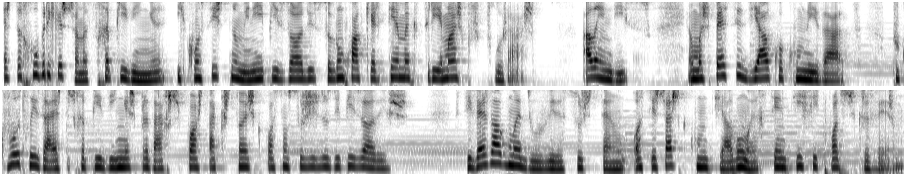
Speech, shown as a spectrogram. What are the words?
Esta rúbrica chama-se Rapidinha e consiste num mini episódio sobre um qualquer tema que teria mais por explorar. Além disso, é uma espécie de diálogo com a comunidade, porque vou utilizar estas rapidinhas para dar resposta a questões que possam surgir dos episódios. Se tiveres alguma dúvida, sugestão ou se achares que cometi algum erro científico, podes escrever-me.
